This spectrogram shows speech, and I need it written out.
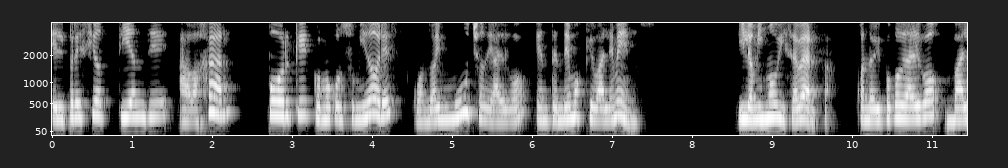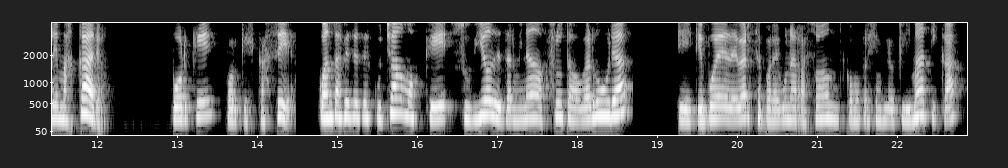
el precio tiende a bajar porque como consumidores, cuando hay mucho de algo, entendemos que vale menos. Y lo mismo viceversa. Cuando hay poco de algo, vale más caro. ¿Por qué? Porque escasea. ¿Cuántas veces escuchamos que subió determinada fruta o verdura, eh, que puede deberse por alguna razón, como por ejemplo climática,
